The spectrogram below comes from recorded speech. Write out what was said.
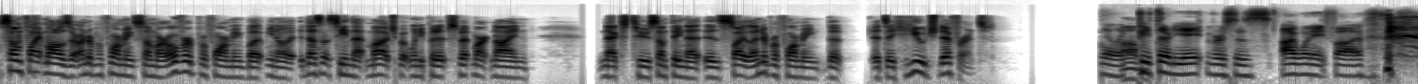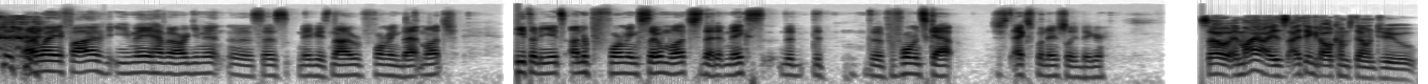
some flight models are underperforming, some are overperforming, but you know it doesn't seem that much. But when you put a Spitmark 9 next to something that is slightly underperforming, that it's a huge difference. Yeah, like Um, P38 versus I185. I185, you may have an argument that says maybe it's not overperforming that much. P38's underperforming so much that it makes the, the, the performance gap just exponentially bigger. So in my eyes, I think it all comes down to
